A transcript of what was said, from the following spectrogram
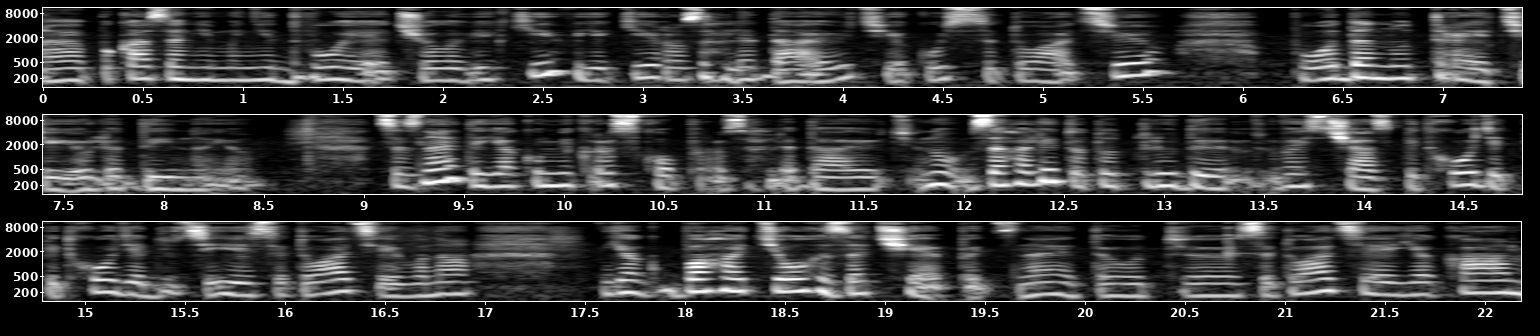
е, показані мені двоє чоловіків, які розглядають якусь ситуацію, подану третьою людиною. Це знаєте, як у мікроскоп розглядають. Ну, взагалі-то тут люди весь час підходять, підходять до цієї ситуації. Вона як багатьох зачепить. Знаєте, от е, ситуація, яка,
